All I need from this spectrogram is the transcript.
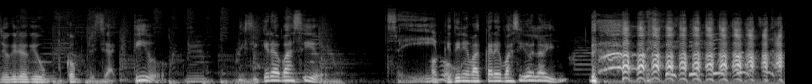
Yo creo que es un cómplice activo. Ni siquiera pasivo. Sí, Aunque po. tiene más cara de pasivo la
